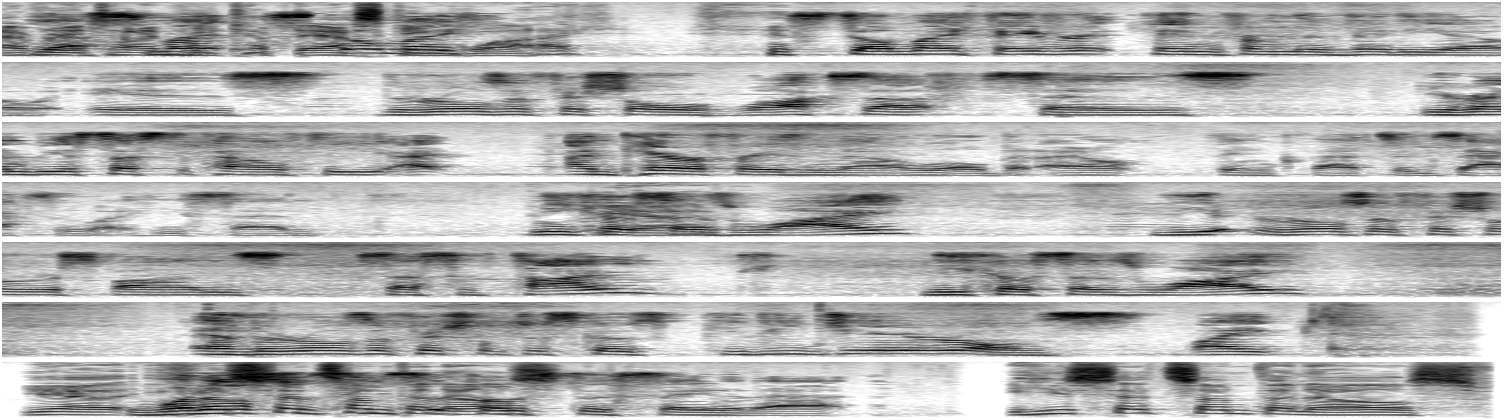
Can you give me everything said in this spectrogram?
Every Yes, time my- he kept asking my- why. Still, my favorite thing from the video is the rules official walks up, says, "You're going to be assessed a penalty." I, I'm paraphrasing that a little bit. I don't think that's exactly what he said. Nikko Yeah. says, "Why?" The rules official responds, "Excessive time." Nikko says, "Why?" And the rules official just goes, "PDGA rules." Like, Yeah. what else is he something supposed else. to say to that? He said something else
